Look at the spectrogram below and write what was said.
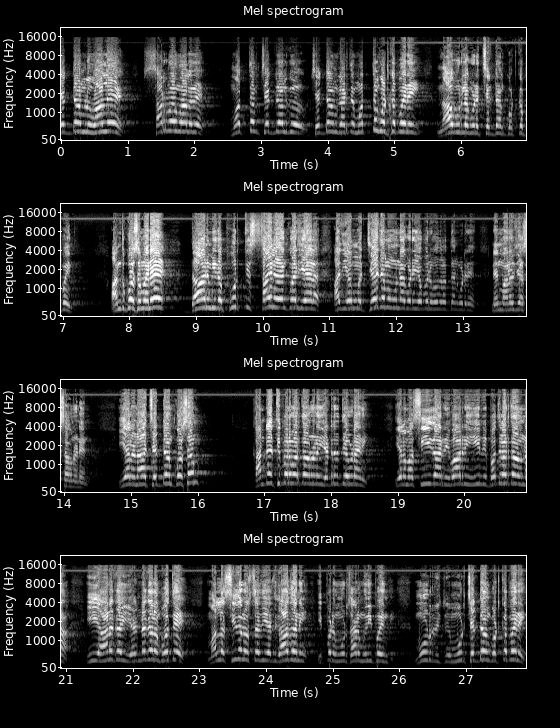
చెక్ డ్యామ్లు వాళ్ళే. సర్వం వాళ్ళదే. మొత్తం చెక్ డ్యామ్కు చెక్ డ్యామ్ కడితే మొత్తం కొట్టుకపోయినాయి. నా ఊర్లో కూడా చెక్ డౌన్ కొట్టుకపోయింది. అందుకోసమనే దాని మీద పూర్తి స్థాయిలో ఎంక్వైరీ చేయాలి? అది ఎమ్మ జేజమ్మ ఉన్నా కూడా ఎవరిని వదలొద్దని కూడా నేను- మనవి చేస్తా ఉన్నాను నేను. ఇవాళ నా చెక్ డౌన్ కోసం కంటే తిప్పలబడతా ఉన్నాను ఎడ్ర దేవుడని. ఇలా మా సీ గారిని వారిని ఈయన్ని బదిలాడుతా ఉన్నా. ఈ ఆనక ఎండకాలం పోతే మళ్ళీ సీజన్ వస్తుంది అది కాదని ఇప్పుడు మూడు సార్లు మునిగిపోయింది. మూడు మూడు చెక్ డౌన్ కొట్టుకపోయినాయి.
